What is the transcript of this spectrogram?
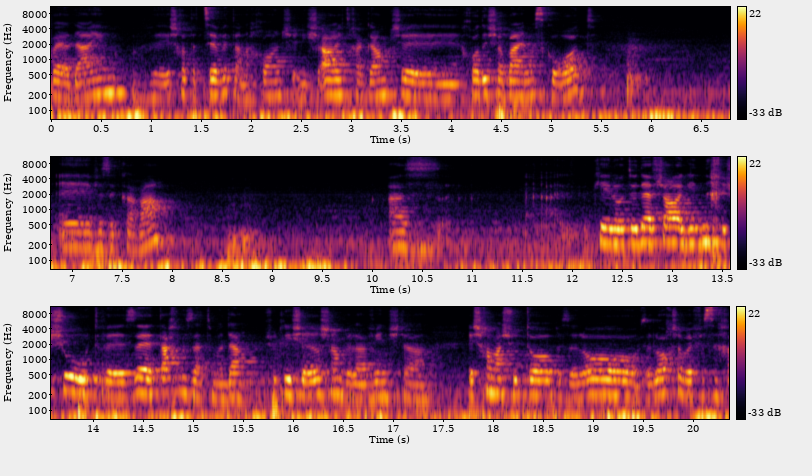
בידיים ויש לך את הצוות הנכון שנשאר איתך גם כשחודש הבא אין משכורות, אה, וזה קרה, אז כאילו, אתה יודע, אפשר להגיד נחישות וזה, תכל'ס זה התמדה. פשוט להישאר שם ולהבין שאתה, יש לך משהו טוב וזה לא, לא עכשיו 0-1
